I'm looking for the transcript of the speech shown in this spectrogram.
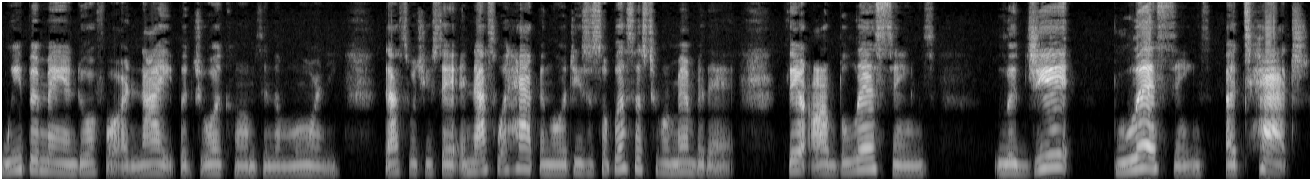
weeping may endure for a night, but joy comes in the morning. That's what you said. And that's what happened, Lord Jesus. So bless us to remember that. There are blessings, legit blessings attached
